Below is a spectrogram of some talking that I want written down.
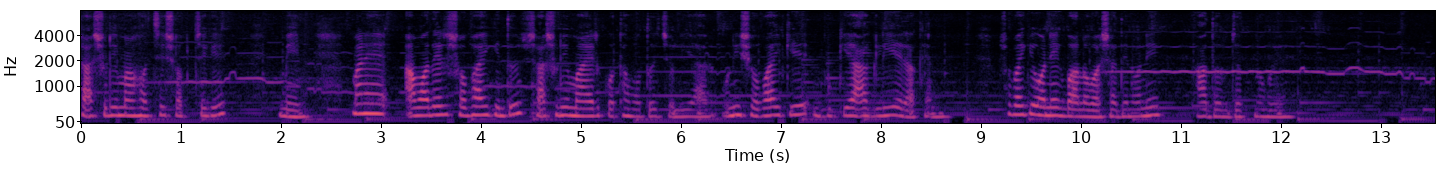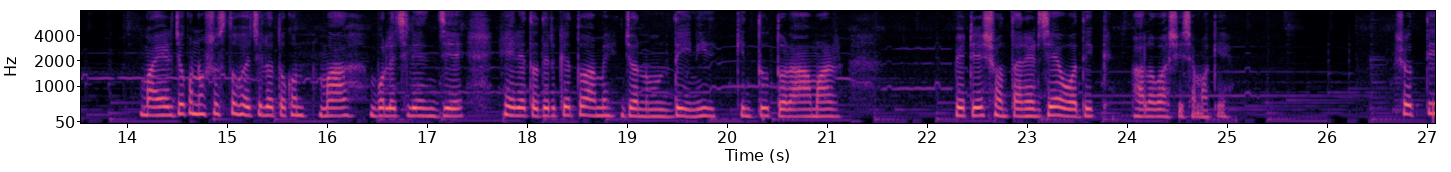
শাশুড়ি মা হচ্ছে সবথেকে মেন মানে আমাদের সবাই কিন্তু শাশুড়ি মায়ের কথা মতোই চলি, আর উনি সবাইকে বুকে আগলিয়ে রাখেন। সবাইকে অনেক ভালোবাসা দেন, অনেক আদর যত্ন করেন। মায়ের যখন অসুস্থ হয়েছিল, তখন মা বলেছিলেন যে হেরে তোদেরকে তো আমি জন্ম দিইনি, কিন্তু তোরা আমার পেটের সন্তানের চেয়ে অধিক ভালোবাসিস আমাকে। সত্যি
